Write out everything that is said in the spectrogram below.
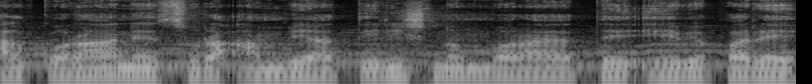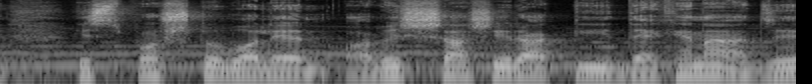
আল কোরআনে সুরা আম্বিয়া তিরিশ নম্বর আয়াতে এ ব্যাপারে স্পষ্ট বলেন, অবিশ্বাসীরা কি দেখে না যে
